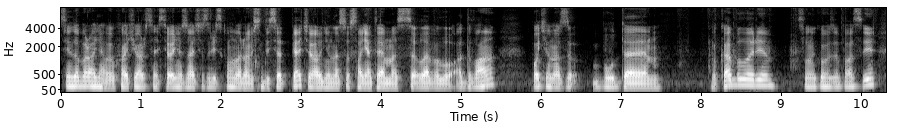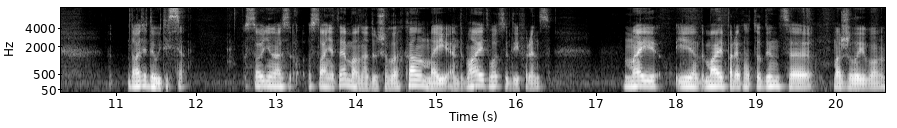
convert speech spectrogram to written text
Всім доброго дня, ви в хаті Арсен. Сьогодні заняття з англійським номером 75. Сьогодні у нас остання тема з левелу А2. Потім у нас буде vocabulary, словниковий запас. І давайте дивитися. Сьогодні у нас остання тема, вона дуже легка. May and might, what's the difference? May і might переклад один це можливо.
